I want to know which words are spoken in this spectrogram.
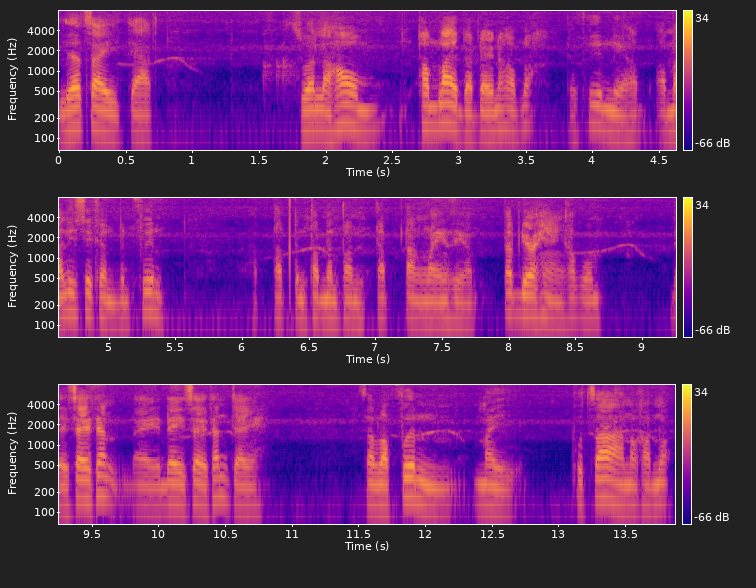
เหลือใส่จากสวนละห้องทำไร่แบบใดนะครับเนาะก็คือเนี่ยครับเอามารีไซเคิลเป็นฟืนครับตัดเป็นทำเป็นตอนจับตังไว้สิครับแป๊บเดียวแห้งครับผมได้ใส่ท่านได้ได้ใส่ท่านใจสำหรับฟื้นใหม่พุทราเนาะครับเนาะ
